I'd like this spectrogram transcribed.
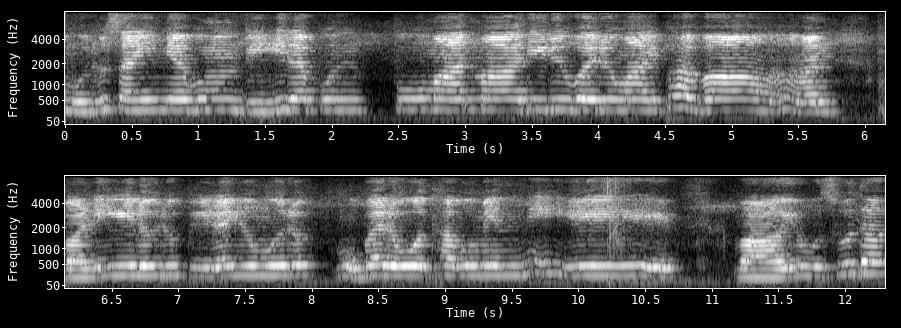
മുരു സൈന്യവും വീരപുൻ പൂമാന്മാരിരുവരുമായി ഭവാൻ. വഴിയിലൊരു പിഴയുമൊരു ഉപരോധവുമെന്നിയേ. വായുസുത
